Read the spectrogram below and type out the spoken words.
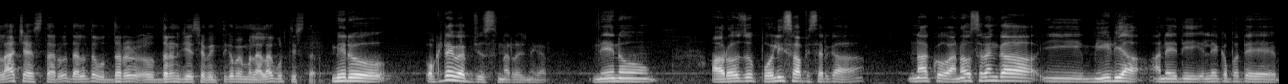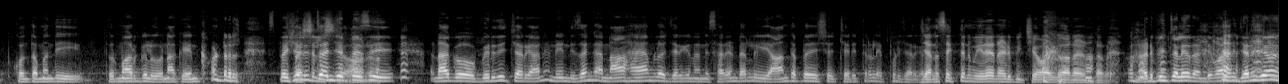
ఎలా చేస్తారు? దళిత ఉద్ధర ఉద్ధరణ చేసే వ్యక్తిగా మిమ్మల్ని ఎలా గుర్తిస్తారు? మీరు ఒకటే వైపు చూస్తున్నారు రజనీ గారు. నేను ఆ రోజు పోలీస్ ఆఫీసర్గా నాకు అనవసరంగా ఈ మీడియా అనేది లేకపోతే కొంతమంది దుర్మార్గులు నాకు ఎన్కౌంటర్ స్పెషలిస్ట్ అని చెప్పేసి నాకు బిరుదిచ్చారు. కానీ నేను నిజంగా నా హయాంలో జరిగిన సరెండర్లు ఈ ఆంధ్రప్రదేశ్ చరిత్రలో ఎప్పుడు జరగదు జనశక్తిని మీరే నడిపించేవాళ్ళు అని అంటారు. నడిపించలేదండి. వాళ్ళని జనజీవన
